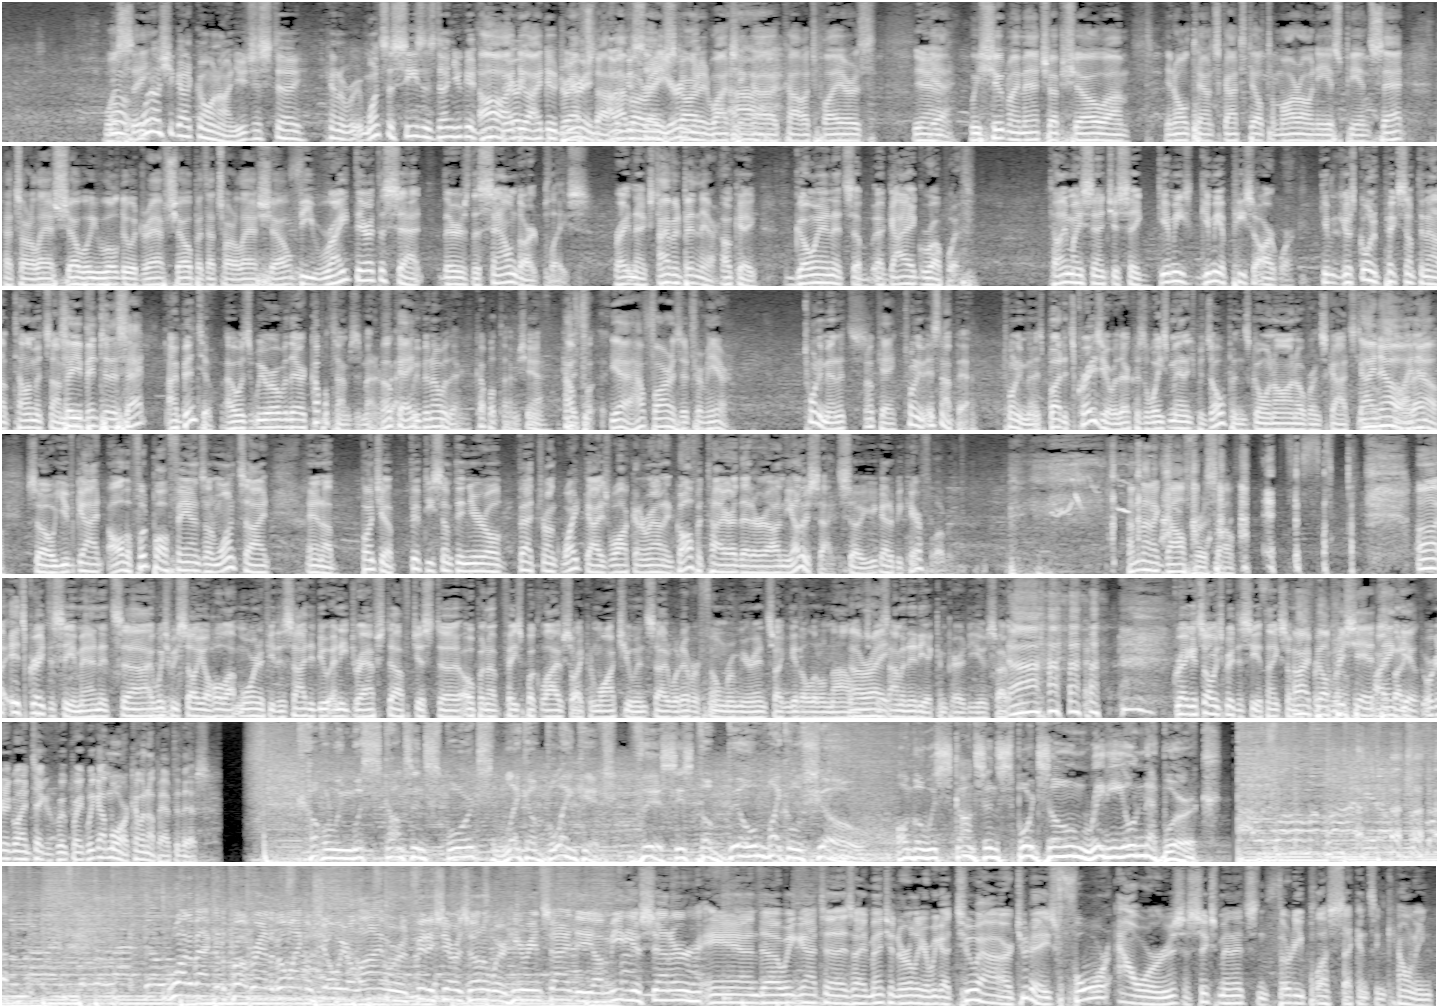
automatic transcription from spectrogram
we'll well, see. What else you got going on? You just uh, kind of once the season's done, you get. Oh, I do. I do draft in- stuff. I I've already you're the- started watching Ah. uh, college players. Yeah. we shoot my matchup show um, in Old Town Scottsdale tomorrow on ESPN set. That's our last show. We will do a draft show, but that's our last show. the right there at the set. There's the sound art place right next to. I haven't been there. Okay, go in. It's a, a guy I grew up with. Tell him I sent you. Say, give me, give me a piece of artwork. Give me, just go in and pick something out. Tell him it's on. So me. you've been to the set? I've been to. I was. We were over there a couple times. As a matter of fact, Okay. we've been over there a couple times. Yeah. How? F- yeah. How far is it from here? Twenty minutes. Okay. Twenty. It's not bad. Twenty minutes, but it's crazy over there because the waste management's opens going on over in Scottsdale. I know, So I that- know. So you've got all the football fans on one side and a bunch of fifty-something-year-old fat drunk white guys walking around in golf attire that are on the other side. So you got to be careful over there. I'm not a golfer, so Uh, it's great to see you, man. It's uh, I wish we saw you a whole lot more. And if you decide to do any draft stuff, just uh, open up Facebook Live so I can watch you inside whatever film room you're in, so I can get a little knowledge. All right. I'm an idiot compared to you. So, I Greg, it's always great to see you. Thanks so much. All right, Bill, appreciate over. it. All Thank you. We're going to go ahead and take a quick break. We got more coming up after this. Covering Wisconsin sports like a blanket. This is the Bill Michaels Show on the Wisconsin Sports Zone Radio Network. Welcome back to the program, the Bill Michaels Show. We are live. We're in Phoenix, Arizona. We're here inside the uh, media center, and uh, we got, uh, as I mentioned earlier, we got two hour, two days, four hours, six minutes, and thirty plus seconds and counting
